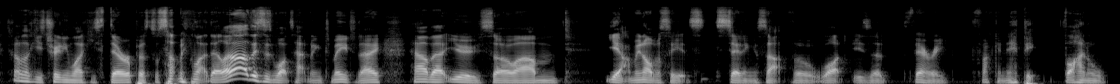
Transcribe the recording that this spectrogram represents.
it's kind of like he's treating him like he's therapist or something like that. Like, oh, this is what's happening to me today. How about you? So um, yeah, I mean, obviously it's setting us up for what is a very fucking epic final.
